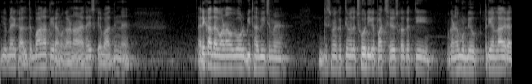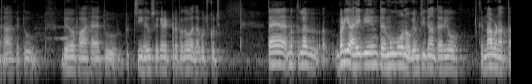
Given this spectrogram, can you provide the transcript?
ये मेरे ख्याल से बारह तेरह में गाना आया था, इसके बाद दिन ने अरे का गाना और भी था बीच में, जिसमें कत्ती मतलब छोरी के पाछे उसका कत्ती घना मुंडी उतरिया लाग रहा था कि तू बेवफा है, तू टुच्ची है, उसके कैरेक्टर पे कहा था कुछ कुछ तय मतलब बढ़िया है भी उन तय मूव ऑन हो गए उन चीज़ों तय ना बनाता।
